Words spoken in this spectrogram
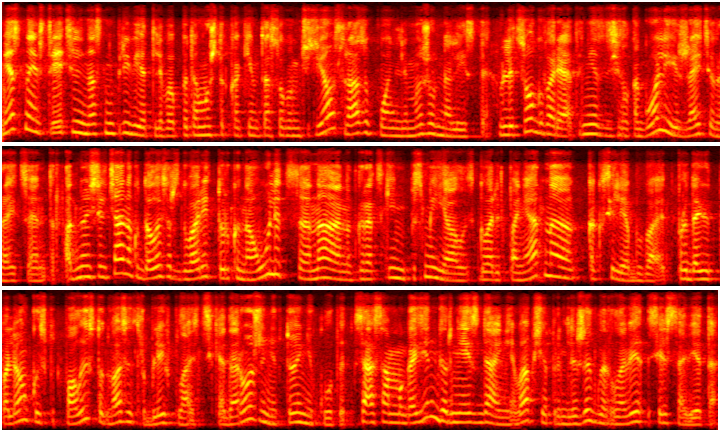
Местные встретили нас неприветливо, потому что каким-то особым чутьем сразу поняли, мы журналисты. В лицо говорят, нет здесь алкоголя, езжайте в райцентр. Одной из сельчанок удалось разговорить только на улице, она над городскими посмеялась. Говорит, понятно, как в селе бывает. Продают паленку из-под полы 120 рублей в пластике, а дороже никто и не купит. А сам магазин, вернее здание, вообще принадлежит главе сельсовета.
